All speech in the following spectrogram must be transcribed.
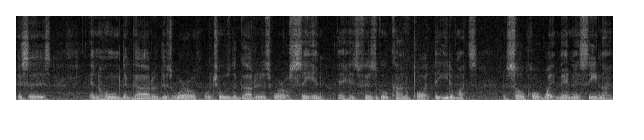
It says, in whom the God of this world, which who's the God of this world? Satan and his physical counterpart, the Edomites, the so-called white man in line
